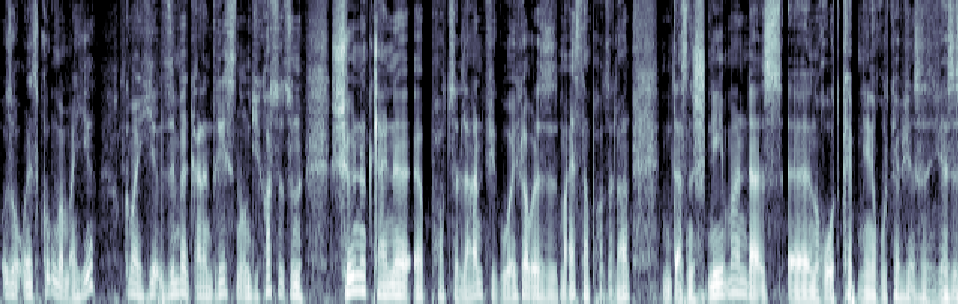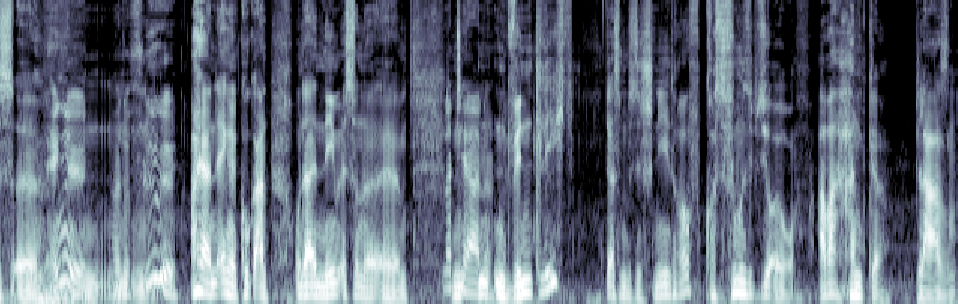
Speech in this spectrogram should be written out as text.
So, und jetzt gucken wir mal hier. Guck mal, hier sind wir gerade in Dresden und hier kostet so eine schöne kleine äh, Porzellanfigur. Ich glaube, das ist Meißner Porzellan. Da ist ein Schneemann, da ist äh, ein Rotkäppchen. Nee, ein Rotkäppchen ist das nicht. Das ist äh, ein Engel, hatte Flügel. Ah ja, ein Engel, guck an. Und daneben ist so eine äh, Laterne. Ein, ein Windlicht, da ist ein bisschen Schnee drauf, kostet 75 Euro. Aber handgeblasen.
